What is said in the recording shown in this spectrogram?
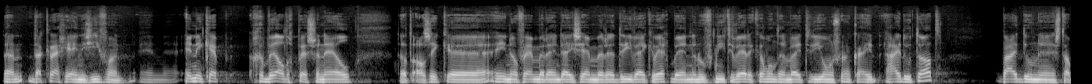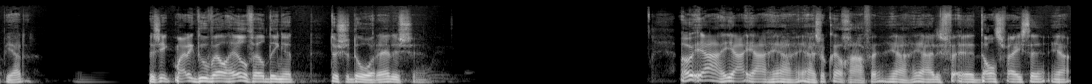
dan daar krijg je energie van. En, en ik heb geweldig personeel. Dat als ik in november en december drie weken weg ben, dan hoef ik niet te werken. Want dan weten die jongens van oké, hij doet dat. Wij doen een stapje harder. Dus ik, maar ik doe wel heel veel dingen tussendoor. Hè, dus. Oh ja, ja, ja, ja, ja, is ook heel gaaf. Hè? Ja, ja, dus dansfeesten. Ja.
